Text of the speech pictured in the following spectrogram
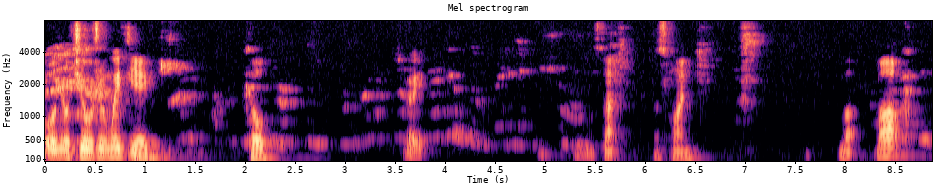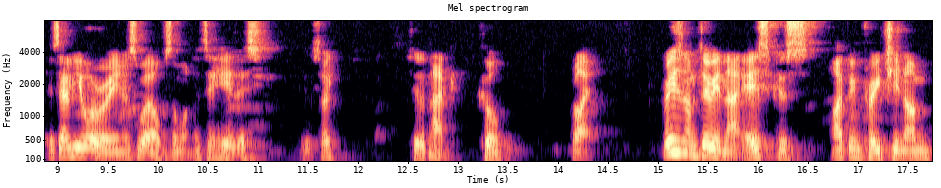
all your children with you? Cool. Great. That's, that's fine. Mark, is Eliora in as well? Because I wanted to hear this. Sorry? To the back. Cool. Right. Reason I'm doing that is because I've been preaching, I'm,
